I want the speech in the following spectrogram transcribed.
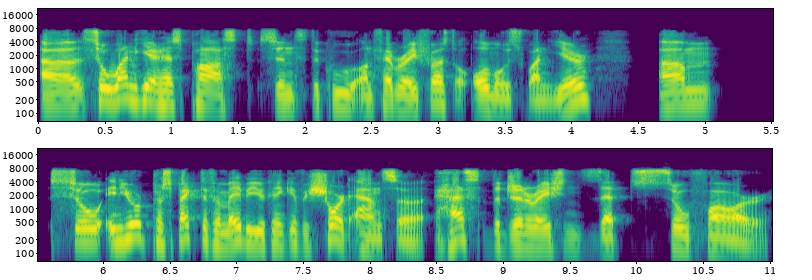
Uh, so one year has passed since the coup on February 1st, or almost one year. Um, so, in your perspective, and maybe you can give a short answer, has the Generation Z so far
